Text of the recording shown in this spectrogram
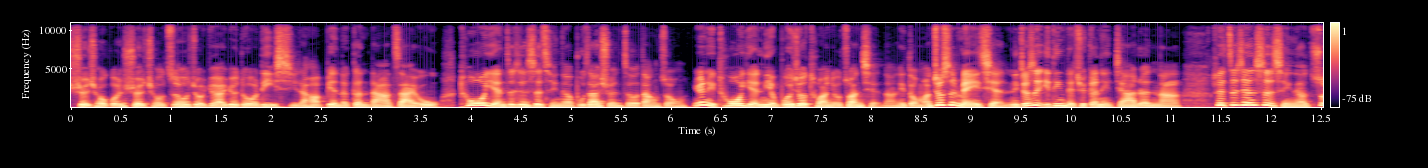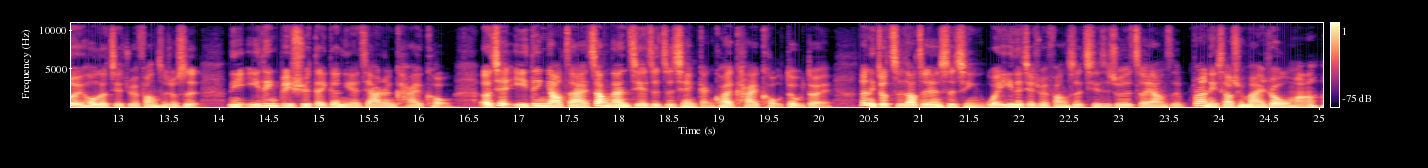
雪球滚雪球，之后就越来越多的利息，然后变得更大的债务。拖延这件事情呢，不在选择当中，因为你拖延，你也不会就突然有赚钱呐、你懂吗？就是没钱，你就是一定得去跟你家人拿。所以这件事情呢，最后的解决方式就是你。一定必须得跟你的家人开口，而且一定要在账单截止之前赶快开口，对不对？那你就知道这件事情唯一的解决方式其实就是这样子，不然你是要去卖肉吗？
